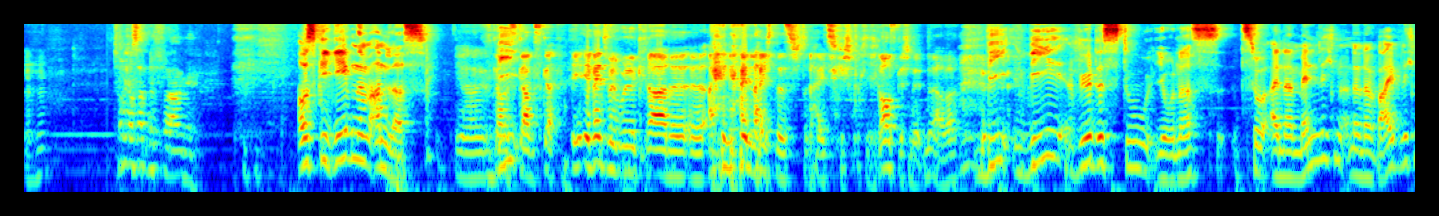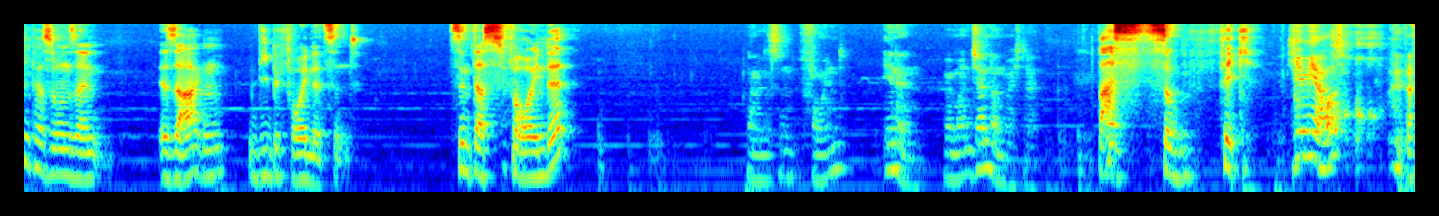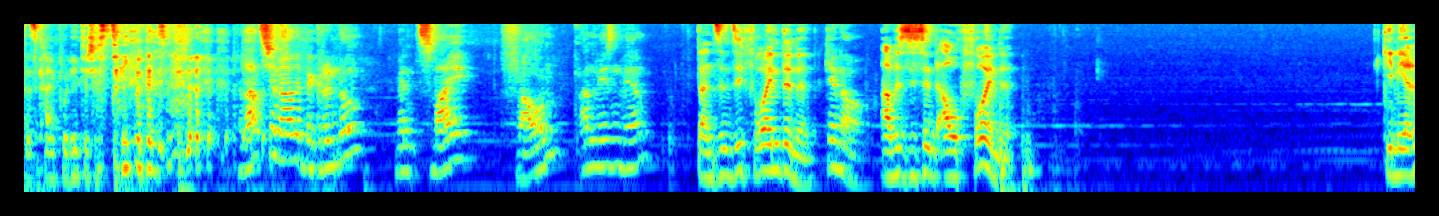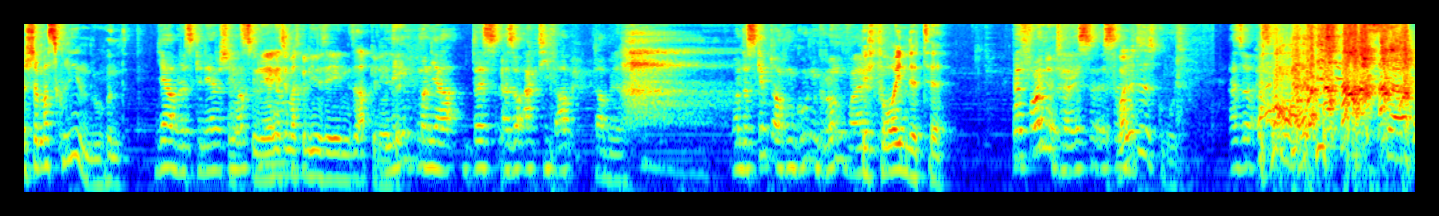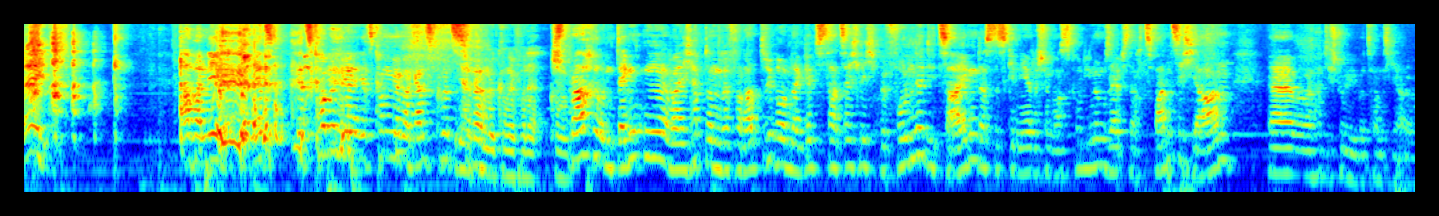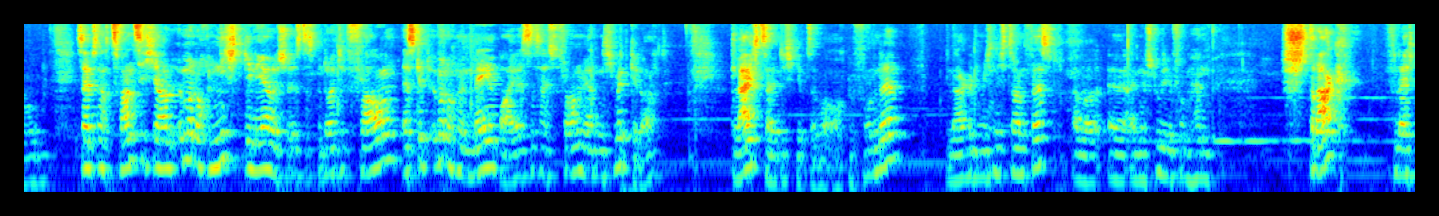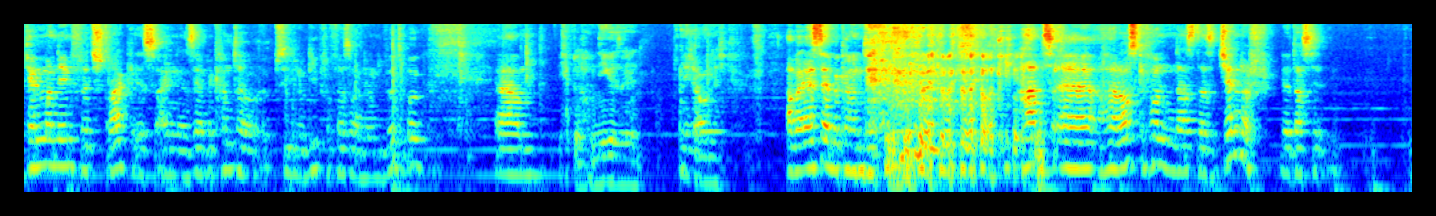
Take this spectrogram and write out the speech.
Mhm. Thomas hat eine Frage. Aus gegebenem Anlass. Ja, es gab, Wie- es gab, es gab, eventuell wurde gerade äh, ein, ein leichtes Streitgespräch rausgeschnitten, aber Wie, wie würdest du, Jonas, zu einer männlichen und einer weiblichen Person sein, sagen, die befreundet sind? Sind das Freunde? Nein, das sind FreundInnen, wenn man gendern möchte. Was zum Fick? Hear me out. das ist kein politisches Statement. Rationale Begründung, wenn zwei Frauen anwesend wären. Dann sind sie Freundinnen. Genau. Aber sie sind auch Freunde. Generischer Maskulin, du Hund. Ja, aber das generische Das generische Maskulin ist eben abgelehnt. lehnt man ja das also aktiv ab damit. Und es gibt auch einen guten Grund, weil Befreundete. Befreundeter ist, ist Freunde, das ist gut. also Oh, ich hasse euch. aber nee, jetzt, jetzt kommen wir jetzt kommen wir mal ganz kurz Ja, zu komm, der. Komm, Sprache und Denken, weil ich habe da ein Referat drüber und da gibt es tatsächlich Befunde, die zeigen, dass das generische Maskulinum selbst nach 20 Jahren, äh, hat die Studie über 20 Jahre erhoben, selbst nach 20 Jahren immer noch nicht generisch ist. Das bedeutet Frauen, es gibt immer noch einen Male Bias, das heißt Frauen werden nicht mitgedacht. Gleichzeitig gibt es aber auch Befunde, nagelt mich nicht dran fest, aber äh, eine Studie vom Herrn Strack, vielleicht kennt man den, Fritz Strack ist ein sehr bekannter Psychologieprofessor an der Uni Würzburg. Ähm, ich habe den noch nie gesehen. ich auch nicht. Aber er ist sehr bekannt. okay. Hat äh, herausgefunden, dass das Gender, dass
